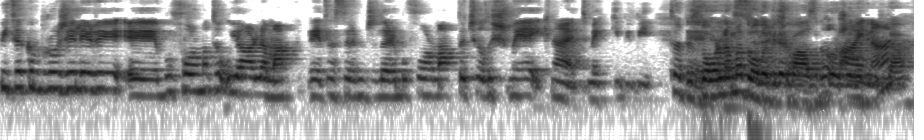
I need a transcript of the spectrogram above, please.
bir takım projeleri e, bu formata uyarlamak ve tasarımcıları bu formatta çalışmaya ikna etmek gibi bir Tabii Ee, zorlama da olabilir bazı oldu. projeleriyle. Aynen. yapmak.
